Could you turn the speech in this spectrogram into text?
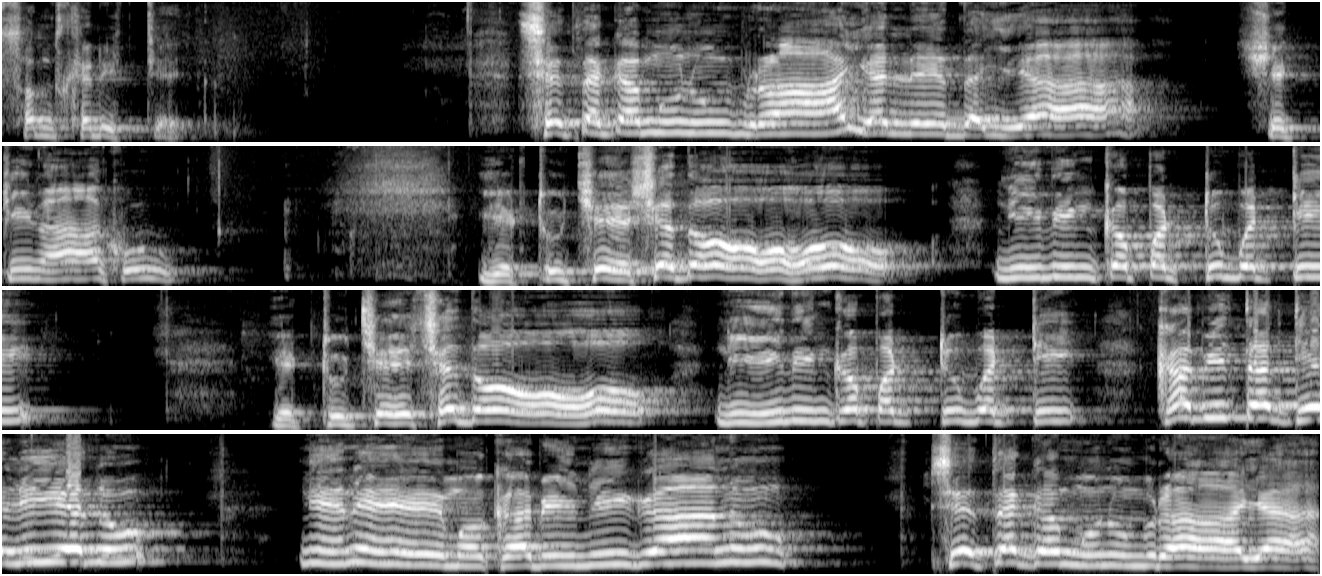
సంస్కరించే శతకమును వ్రాయలేదయ్యా శక్తి నాకు. ఎట్టు చేసదో నీవింక పట్టుబట్టి ఎట్టు చేసదో నీవింక పట్టుబట్టి కవిత తెలియదు. నేనేమో కవినిగాను. శతకమును వ్రాయ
